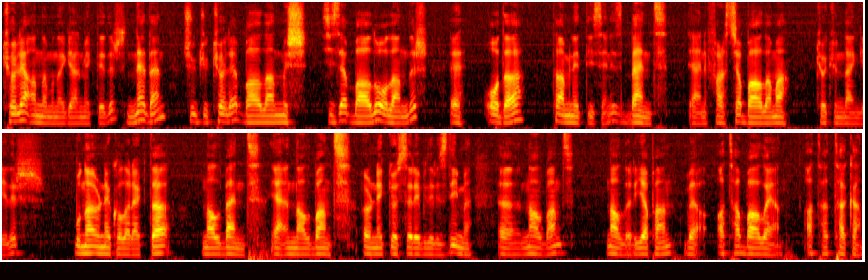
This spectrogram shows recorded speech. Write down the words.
köle anlamına gelmektedir. Neden? Çünkü köle bağlanmış, size bağlı olandır. Eh, o da tahmin ettiyseniz bend yani Farsça bağlama kökünden gelir. Buna örnek olarak da nalbend yani nalbant örnek gösterebiliriz değil mi? Ee, nalbant nalları yapan ve ata bağlayan, ata takan,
